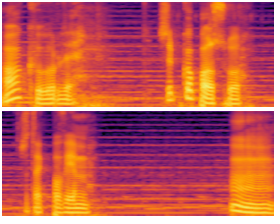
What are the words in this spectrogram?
O kurde. Szybko poszło. że tak powiem. Hmm.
